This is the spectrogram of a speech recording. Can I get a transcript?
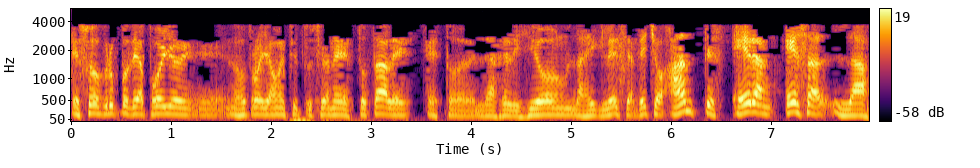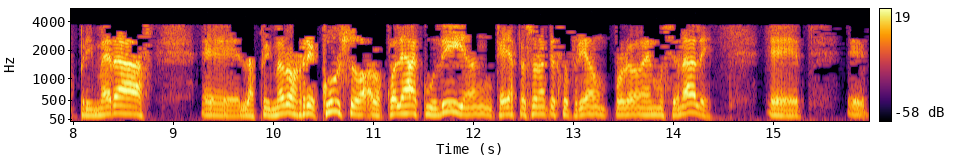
esos grupos de apoyo, eh, nosotros llamamos instituciones totales, esto, la religión, las iglesias, de hecho antes eran esas las primeras eh, los primeros recursos a los cuales acudían aquellas personas que sufrían problemas emocionales. Eh, eh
